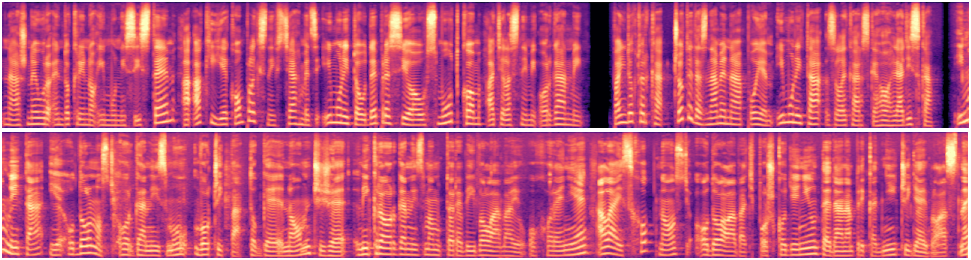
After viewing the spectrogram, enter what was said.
náš neuroendokrino-imunný systém a aký je komplexný vzťah medzi imunitou, depresiou, smútkom a telesnými orgánmi. Pani doktorka, čo teda znamená pojem imunita z lekárskeho hľadiska? Imunita je odolnosť organizmu voči patogénom, čiže mikroorganizmom, ktoré vyvolávajú ochorenie, ale aj schopnosť odolávať poškodeniu, teda napríklad ničiť aj vlastné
